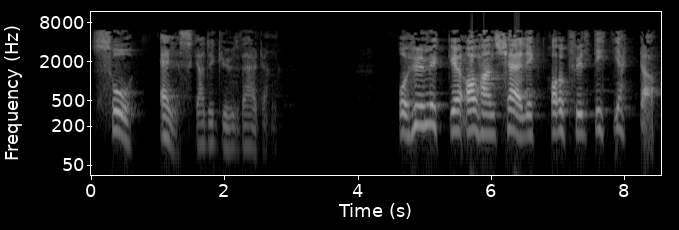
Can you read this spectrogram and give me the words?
Så älskade Gud världen. Och hur mycket av hans kärlek har uppfyllt ditt hjärta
